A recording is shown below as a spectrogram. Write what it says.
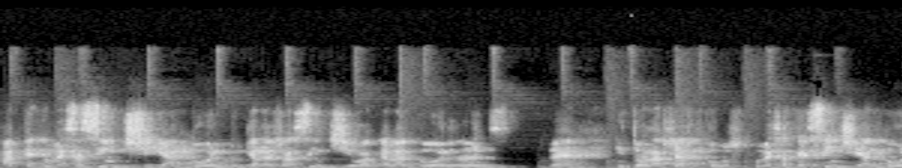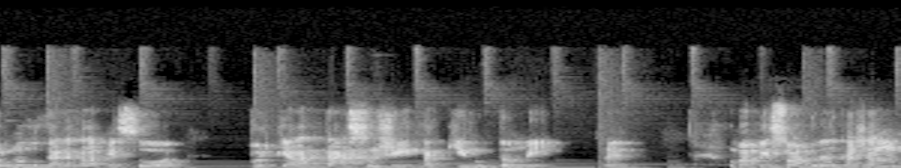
até começa a sentir a dor porque ela já sentiu aquela dor antes, né? Então ela já começa até a sentir a dor no lugar daquela pessoa, porque ela está sujeita àquilo também, né? Uma pessoa branca já não,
